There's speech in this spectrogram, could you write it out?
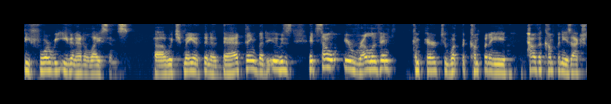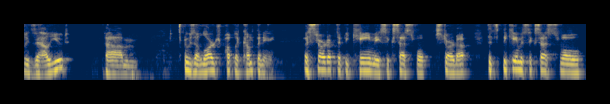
before we even had a license, uh, which may have been a bad thing, but it was it's so irrelevant compared to what the company, how the company is actually valued. Um, it was a large public company, a startup that became a successful startup that became a successful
